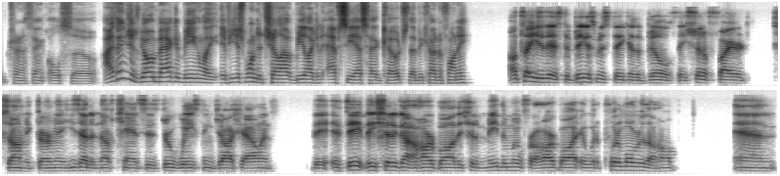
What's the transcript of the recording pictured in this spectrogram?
I'm trying to think also. I think just going back and being like, if you just wanted to chill out and be like an FCS head coach, that'd be kind of funny. I'll tell you this: the biggest mistake of the Bills, they should have fired Sean McDermott. He's had enough chances. They're wasting Josh Allen. They if they they should have got Harbaugh. They should have made the move for a Harbaugh. It would have put him over the hump. And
